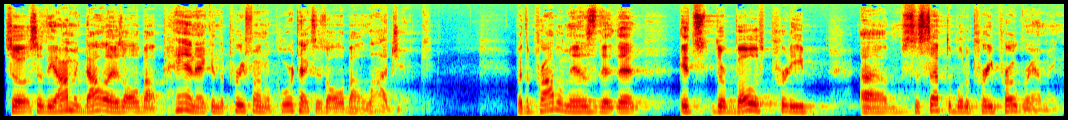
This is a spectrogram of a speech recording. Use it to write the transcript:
So, so the amygdala is all about panic, and the prefrontal cortex is all about logic. But the problem is that, that it's, they're both pretty um, susceptible to pre programming.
